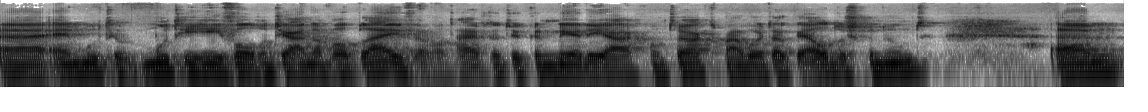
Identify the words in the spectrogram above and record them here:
Uh, en moet, moet hij hier volgend jaar nog wel blijven? Want hij heeft natuurlijk een meerderjarig contract, maar wordt ook elders genoemd. Um,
